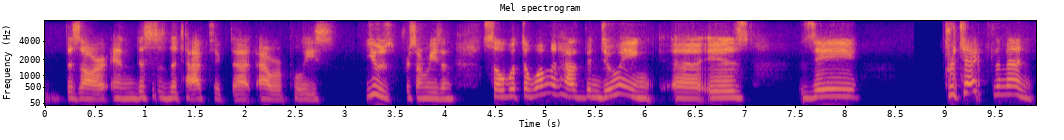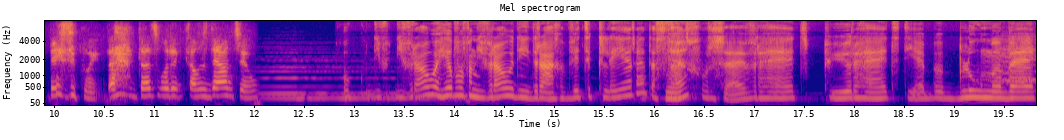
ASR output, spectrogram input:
bizarre. And this is the tactic that our police use for some reason. So what the women have been doing uh, is they protect the men, basically. That, that's what it comes down to. Die, die vrouwen, heel veel van die vrouwen die dragen witte kleren. Dat staat voor zuiverheid, puurheid. Die hebben bloemen bij.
